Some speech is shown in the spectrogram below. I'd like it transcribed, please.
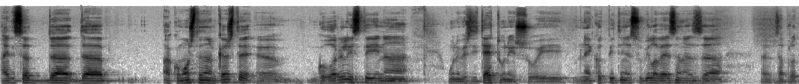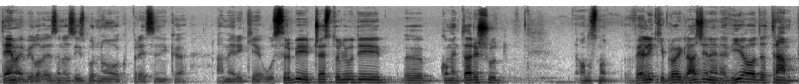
Ajde sad da, da, ako možete da nam kažete, uh, govorili ste i na univerzitetu u Nišu i neka od pitanja su bila vezana za zapravo tema je bila vezana za izbor novog predsednika Amerike u Srbiji. Često ljudi e, komentarišu, odnosno veliki broj građana je navijao da Trump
